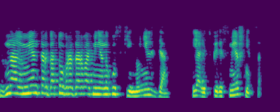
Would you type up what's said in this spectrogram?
Знаю, ментор готов разорвать меня на куски, но нельзя. Я ведь пересмешница.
